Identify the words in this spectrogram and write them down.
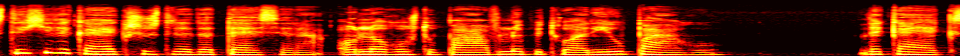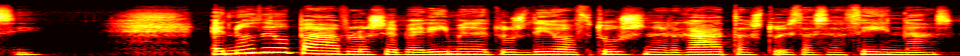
Στοίχη 16-34 Ο λόγος του Παύλου επί του Αρίου Πάγου 16 Ενώ δε ο Παύλος επερίμενε τους δύο αυτούς συνεργάτας του εις τας Αθήνας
